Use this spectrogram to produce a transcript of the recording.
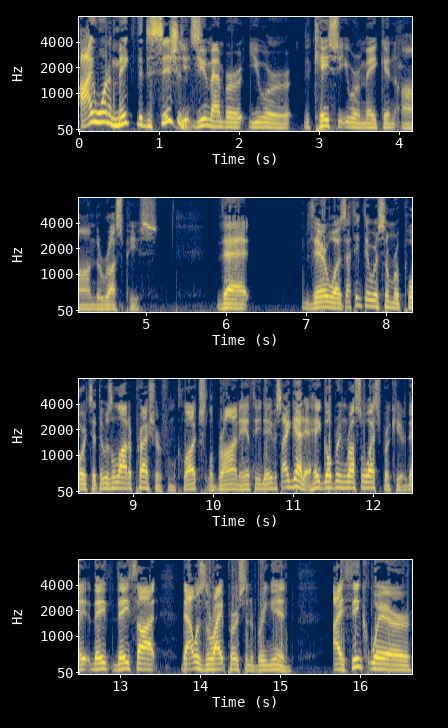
I want to make the decisions. Do, do you remember you were the case that you were making on the Russ piece? That there was, I think there were some reports that there was a lot of pressure from Clutch, LeBron, Anthony Davis. I get it. Hey, go bring Russell Westbrook here. They they they thought that was the right person to bring in. I think where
